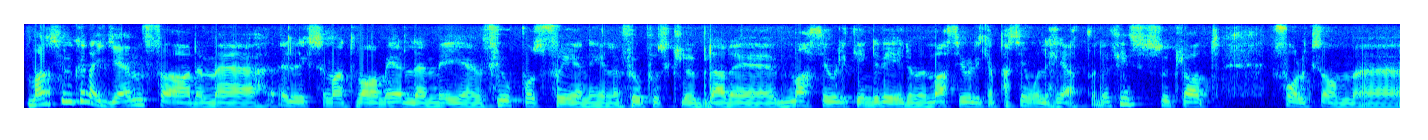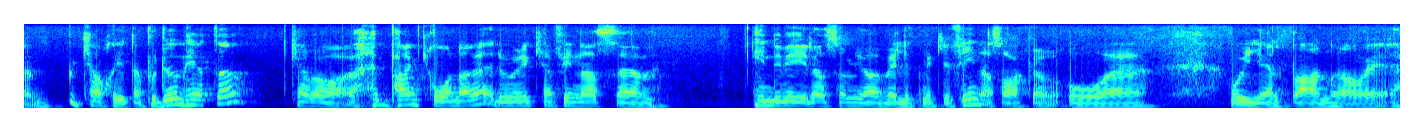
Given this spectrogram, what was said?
man skulle kunna jämföra det med liksom att vara medlem i en fotbollsförening eller en fotbollsklubb där det är massa olika individer med massa olika personligheter. Det finns såklart folk som eh, kanske hittar på dumheter. Kan vara bankrånare. Det kan finnas eh, individer som gör väldigt mycket fina saker och, eh, och hjälper andra och är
